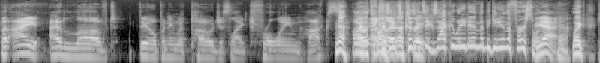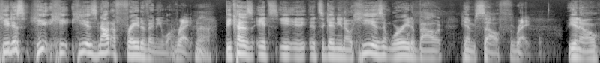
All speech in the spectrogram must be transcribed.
but I I loved the opening with Poe just like trolling Hux. Yeah. No, that's because fine. it's, That's 'cause it's exactly what he did in the beginning of the first one. Yeah. Yeah. like he just he he he is not afraid of anyone, Right. yeah. Because it's it's again, you know, he isn't worried about himself. Right. You know,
